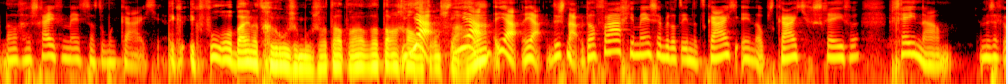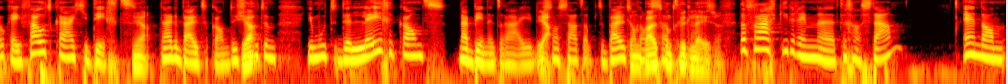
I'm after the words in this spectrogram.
dan schrijven mensen dat op een kaartje. Ik, ik voel al bijna het geroezemoes wat, dat, wat dan gaat ja, ontstaan. ja, hè? ja, ja. Dus nou, dan vraag je mensen hebben dat in het kaartje, in, op het kaartje geschreven. Geen naam. En dan zeg ik, oké, fout kaartje dicht. Ja. Naar de buitenkant. Dus Ja. je, moet hem, je moet de lege kant naar binnen draaien. Dus Ja. dan staat er op de buitenkant... de buitenkant kun je het lezen. Dan vraag ik iedereen eh, te gaan staan. En dan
